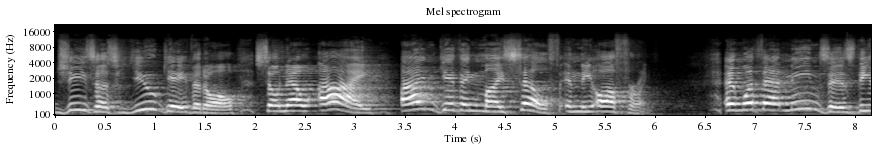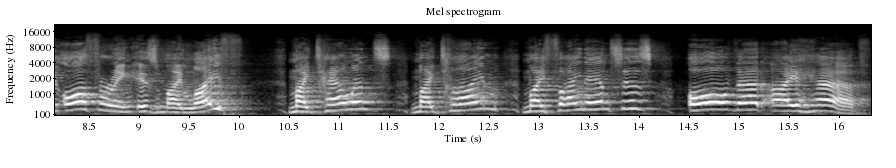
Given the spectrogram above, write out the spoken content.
Jesus, you gave it all. So now I, I'm giving myself in the offering. And what that means is the offering is my life my talents, my time, my finances, all that I have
